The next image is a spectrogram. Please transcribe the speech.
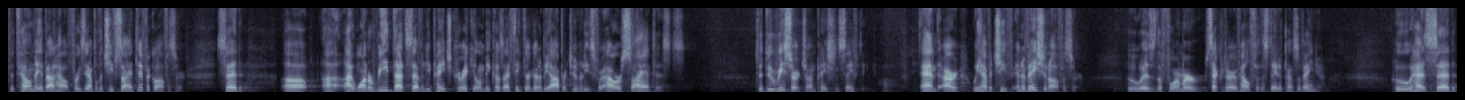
to tell me about how, for example, the chief scientific officer said, uh, I want to read that 70 page curriculum because I think there are going to be opportunities for our scientists to do research on patient safety. And our, we have a chief innovation officer who is the former Secretary of Health for the state of Pennsylvania, who has said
